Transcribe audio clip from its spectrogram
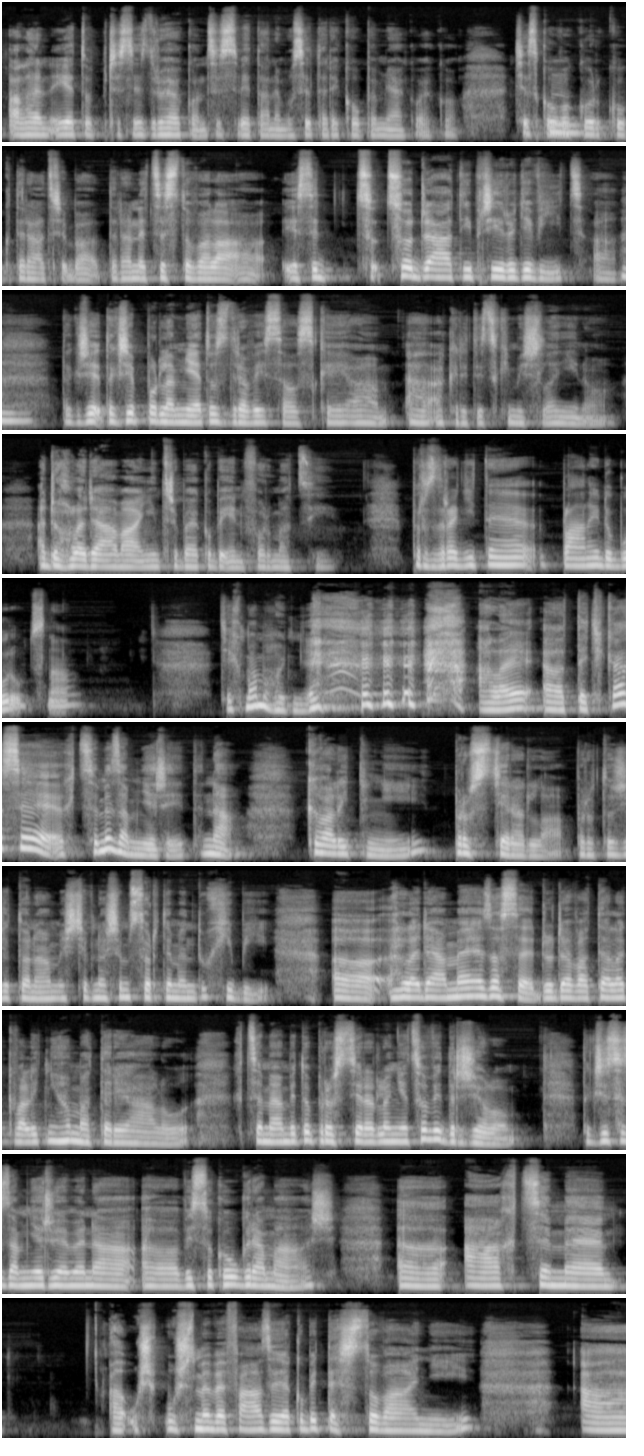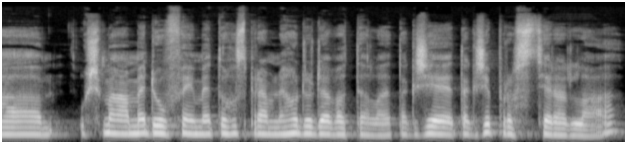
ale je to přesně z druhého konce světa, nebo si tady koupím nějakou jako českou hmm. okurku, která třeba teda necestovala a jestli, co, co dá té přírodě víc. A, hmm. takže, takže podle mě je to zdravý selský a, a, a kritický myšlení. No. A dohledávání třeba jakoby informací. Prozradíte plány do budoucna? Těch mám hodně. Ale eh, teďka se chceme zaměřit na kvalitní prostěradla, protože to nám ještě v našem sortimentu chybí. Eh, hledáme zase dodavatele kvalitního materiálu. Chceme, aby to prostěradlo něco vydrželo. Takže se zaměřujeme na eh, vysokou gramáž a chceme a už, už jsme ve fázi jakoby testování a už máme, doufejme, toho správného dodavatele, takže, takže prostěradla,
